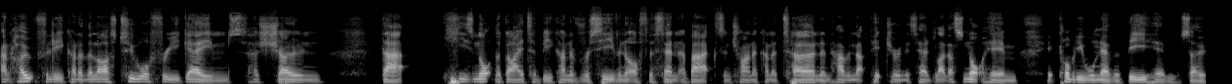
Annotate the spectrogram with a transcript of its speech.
and hopefully, kind of the last two or three games has shown that he's not the guy to be kind of receiving it off the centre backs and trying to kind of turn and having that picture in his head. Like that's not him. It probably will never be him. So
